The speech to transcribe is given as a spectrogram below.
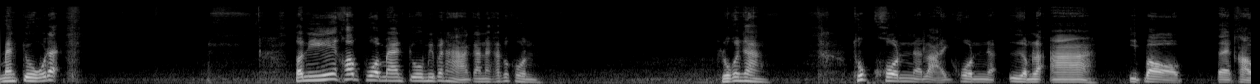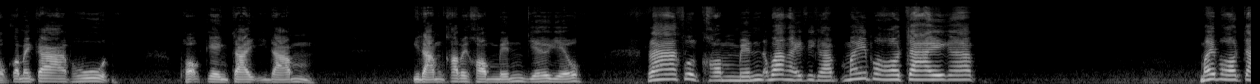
แมนจูก็ได้ตอนนี้ครอบครัวแมนจูมีปัญหากันนะครับ ทุกคน รู้กันยัง ทุกคนเนี่ยหลายคนเนี่ยเอื่อมละอา อีปอบ แต่เขาก็ไม่กล้าพูด เพราะเกรงใจอีดำอีดำเข้าไปคอมเมนต์เยอะๆล่าสุดคอมเมนต์ว่าไงสิครับ ไม่พอใจครับ ไม่พอใจ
